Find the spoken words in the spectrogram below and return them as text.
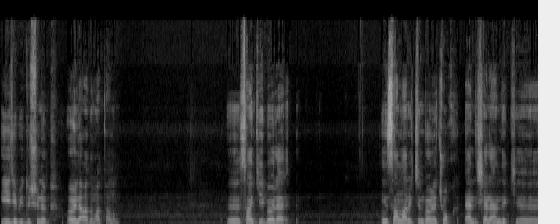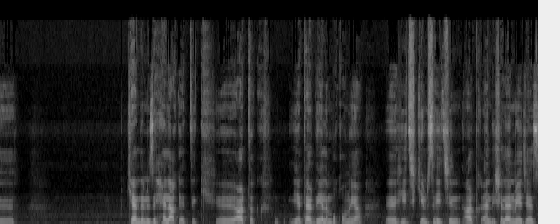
iyice bir düşünüp öyle adım atalım. Sanki böyle insanlar için böyle çok endişelendik. E, kendimizi helak ettik. E, artık yeter diyelim bu konuya. E, hiç kimse için artık endişelenmeyeceğiz.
